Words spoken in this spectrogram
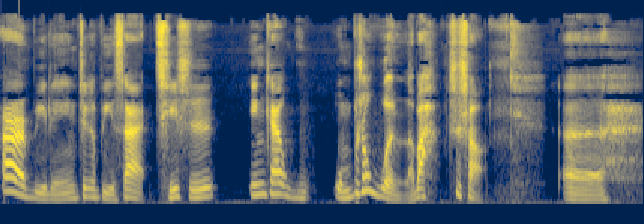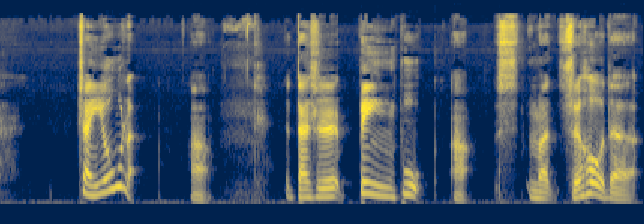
二比零，这个比赛其实应该我我们不说稳了吧，至少，呃，占优了啊。但是并不啊。那么随后的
